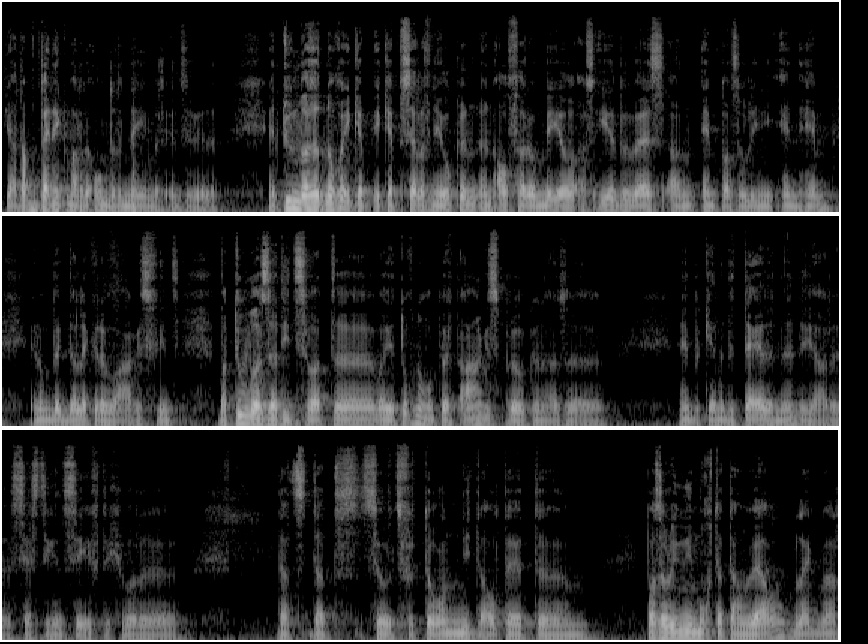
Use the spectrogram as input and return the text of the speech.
ja, dan ben ik maar de ondernemer enzovoort. En toen was het nog, ik heb, ik heb zelf nu ook een, een Alfa Romeo als eerbewijs aan M. Pasolini en hem. En omdat ik dat lekkere wagens vind. Maar toen was dat iets wat, uh, waar je toch nog op werd aangesproken. Als, uh, hè, we kennen de tijden, hè, de jaren 60 en 70, waar uh, dat, dat soort vertoon niet altijd. Pasolini mocht dat dan wel, blijkbaar.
